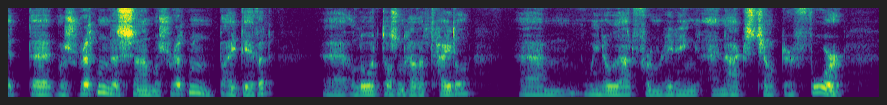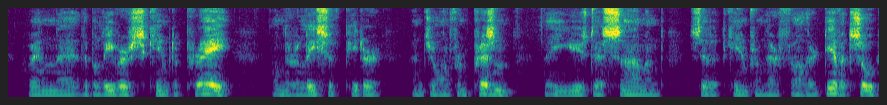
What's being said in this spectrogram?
It uh, was written, this psalm was written by David, uh, although it doesn't have a title. Um, we know that from reading in Acts chapter 4 when uh, the believers came to pray on the release of Peter and John from prison. They used this psalm and said it came from their father David. So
